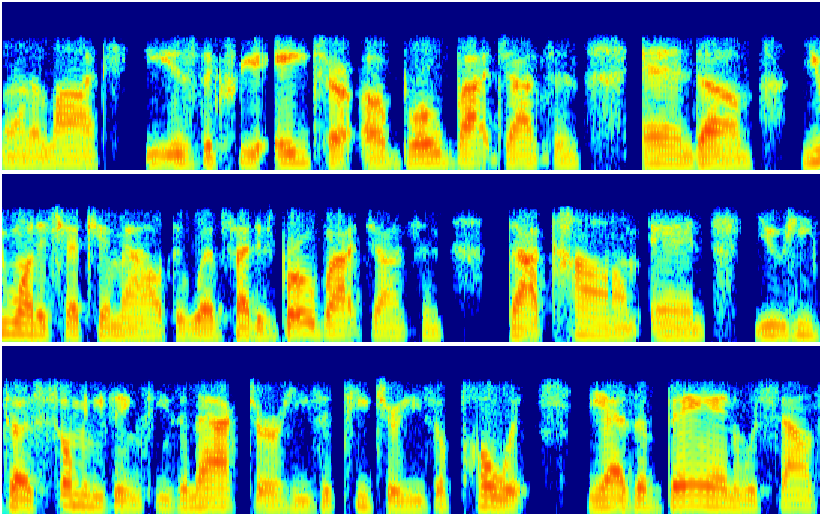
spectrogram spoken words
on the line. He is the creator of Brobot Johnson. And um, you want to check him out. The website is dot com and you he does so many things. He's an actor he's a teacher he's a poet. He has a band which sounds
